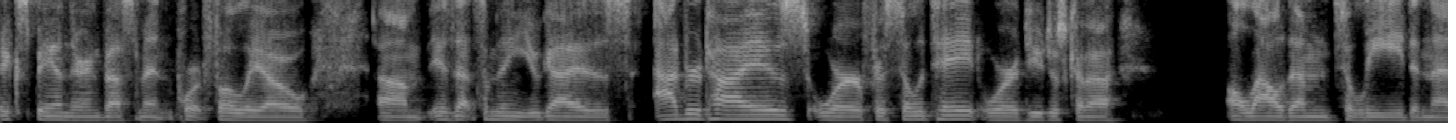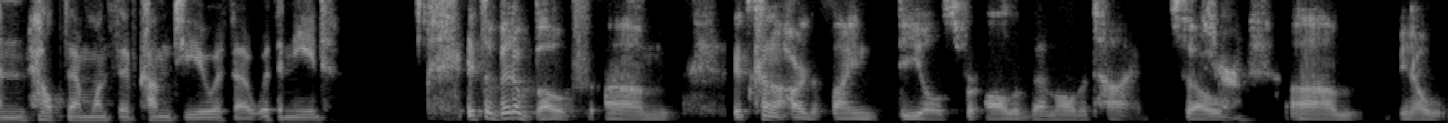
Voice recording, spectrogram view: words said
expand their investment portfolio um, is that something you guys advertise or facilitate or do you just kind of allow them to lead and then help them once they've come to you with a with a need it's a bit of both. Um, it's kind of hard to find deals for all of them all the time. So, sure. um, you know,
